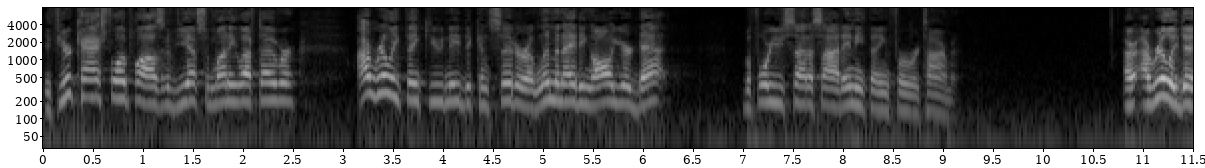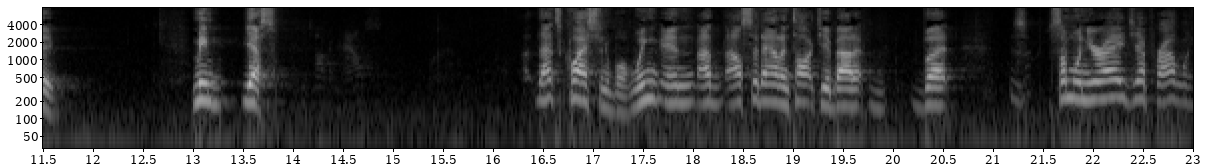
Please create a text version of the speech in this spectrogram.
if you're cash flow positive, you have some money left over. I really think you need to consider eliminating all your debt before you set aside anything for retirement. I, I really do. I mean, yes. That's questionable. We, and I, I'll sit down and talk to you about it. But someone your age, yeah, probably.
